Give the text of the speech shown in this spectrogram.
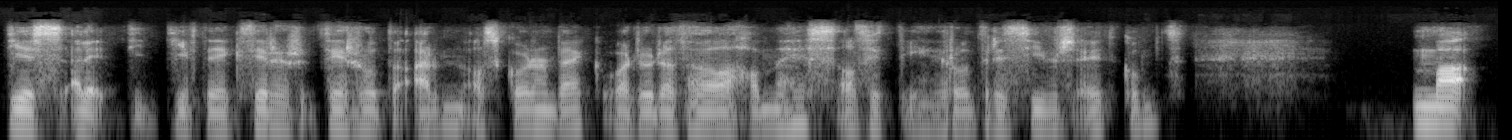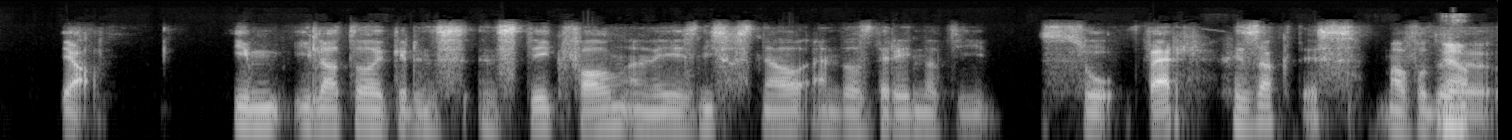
die, is, allee, die, die, heeft eigenlijk zeer, zeer grote armen als cornerback, waardoor dat wel handig is als hij tegen grote receivers uitkomt. Maar ja, hij, hij laat elke keer een, een, steek vallen en hij is niet zo snel. En dat is de reden dat hij zo ver gezakt is. Maar voor de ja.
